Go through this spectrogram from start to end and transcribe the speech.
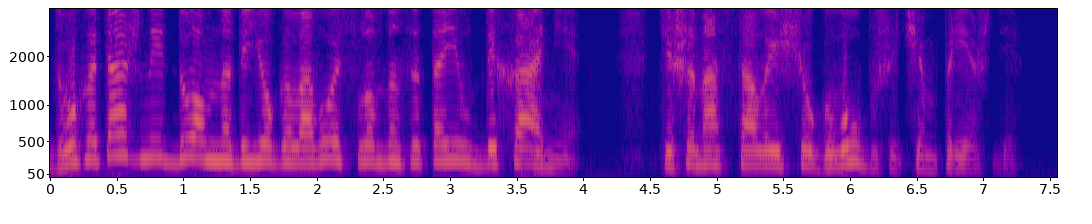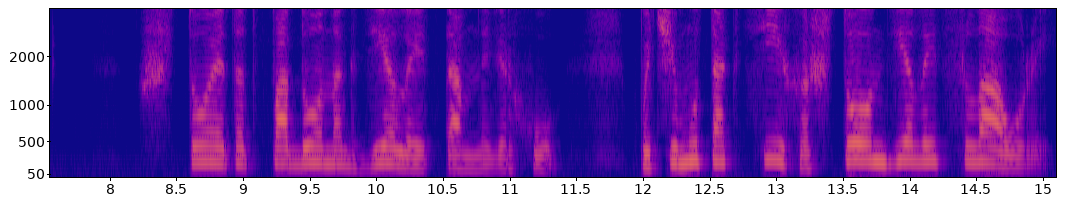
Двухэтажный дом над ее головой словно затаил дыхание. Тишина стала еще глубже, чем прежде. Что этот подонок делает там наверху? Почему так тихо? Что он делает с Лаурой?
